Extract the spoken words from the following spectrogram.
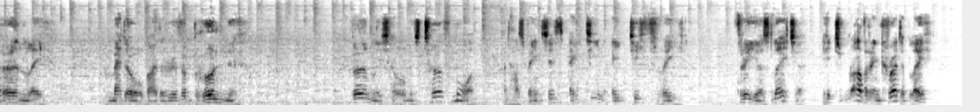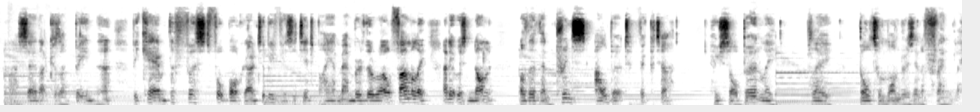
Burnley, meadow by the River Brun. Burnley's home is Turf Moor and has been since 1883. Three years later, it rather incredibly, and I say that because I've been there, became the first football ground to be visited by a member of the royal family, and it was none other than Prince Albert Victor, who saw Burnley play Bolton Wanderers in a friendly.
